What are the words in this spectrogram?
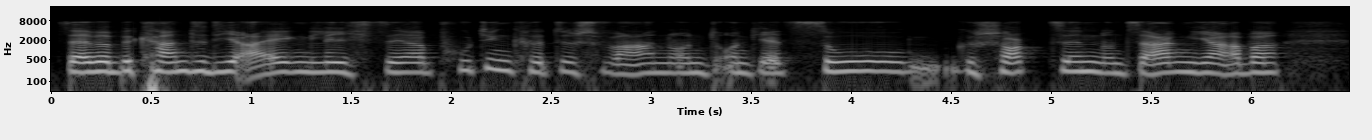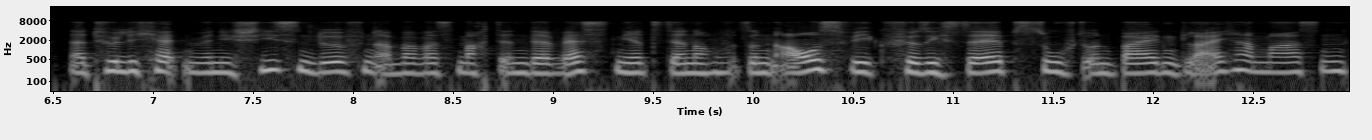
selber Bekannte, die eigentlich sehr Putin-kritisch waren und, und jetzt so geschockt sind und sagen, ja, aber natürlich hätten wir nicht schießen dürfen, aber was macht denn der Westen jetzt, der noch so einen Ausweg für sich selbst sucht und beiden gleichermaßen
